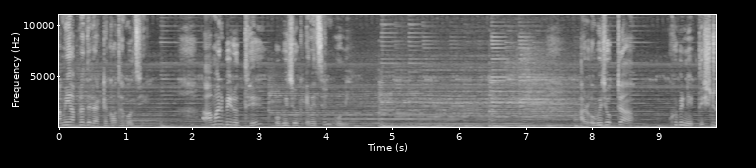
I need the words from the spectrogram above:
আমি আপনাদের একটা কথা বলছি। আমার বিরুদ্ধে অভিযোগ এনেছেন উনি। আর অভিযোগটা খুবই নির্দিষ্ট।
